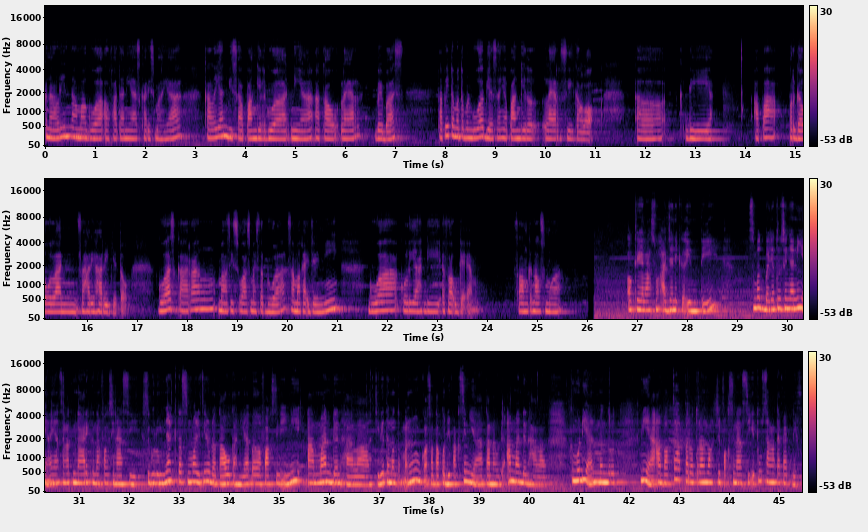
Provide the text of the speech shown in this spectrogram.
Kenalin nama gue Alfatania Skarismaya kalian bisa panggil gue Nia atau Ler bebas. Tapi teman-teman gue biasanya panggil Ler sih kalau uh, di apa pergaulan sehari-hari gitu Gua sekarang mahasiswa semester 2 sama kayak Jenny. Gua kuliah di FA UGM. Salam kenal semua. Oke, langsung aja nih ke inti. Sempat baca tulisannya Nia yang sangat menarik tentang vaksinasi. Sebelumnya kita semua di sini udah tahu kan ya bahwa vaksin ini aman dan halal. Jadi teman-teman kok usah takut divaksin ya karena udah aman dan halal. Kemudian menurut Nia, apakah peraturan wajib vaksinasi itu sangat efektif?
